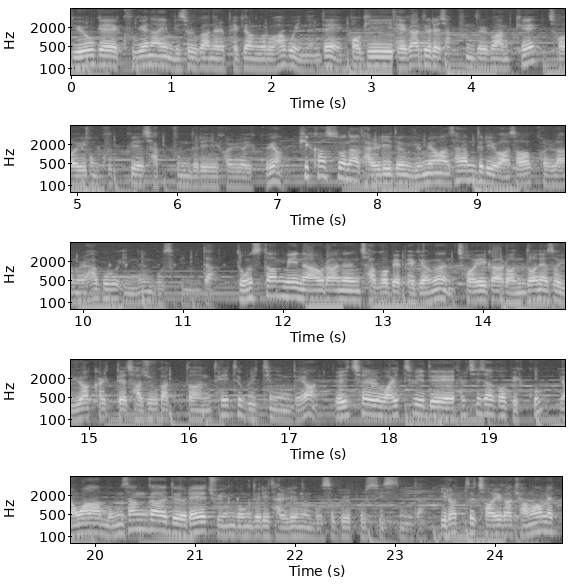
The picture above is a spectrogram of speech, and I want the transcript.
뉴욕의 구겐하임 미술관을 배경으로 하고 있는데 거기 대가들의 작품들과 함께 저희 종쿡의 작품들이 걸려 있고요. 피카소나 달리 등 유명한 사람들이 와서 관람을 하고 있는 모습입니다. Don't Stop Me Now라는 작업의 배경은 저희가 런던에서 유학할 때 자주 갔던 테이트 브리튼인데요. 레이첼 화이트리드의 설치 작업이 있고 영화 몽상가들의 주인공들이 달리는 모습을 볼 수 있습니다. 이렇듯 저희가 경험했던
